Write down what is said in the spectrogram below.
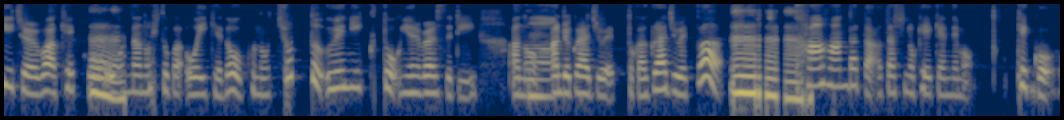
teacher は結構うん。女の人が多いけど、このちょっと上に行くと university あの、うん。 undergraduate とか graduate はうん。半々だった。私の経験でも。結構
